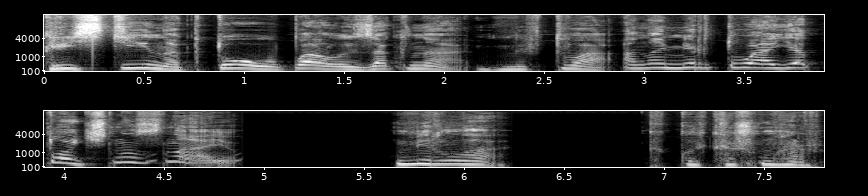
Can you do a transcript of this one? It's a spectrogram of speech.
«Кристина, кто упал из окна?» «Мертва! Она мертва, я точно знаю!» «Умерла! Какой кошмар!»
